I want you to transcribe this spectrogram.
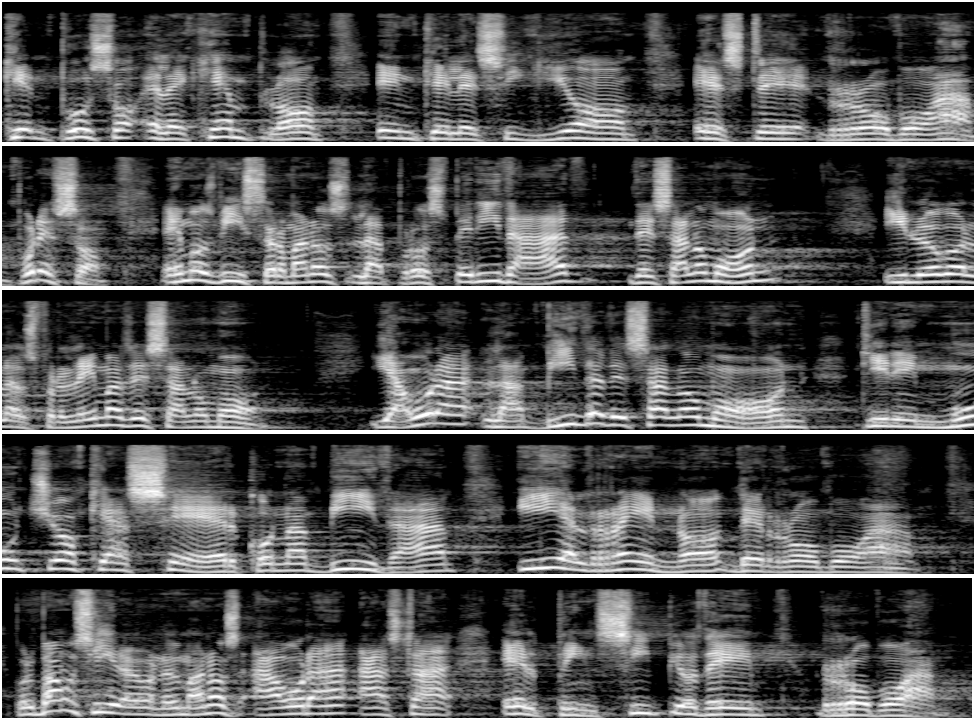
quien puso el ejemplo en que le siguió este Roboam. Por eso hemos visto, hermanos, la prosperidad de Salomón y luego los problemas de Salomón. Y ahora la vida de Salomón tiene mucho que hacer con la vida y el reino de Roboam. Pues vamos a ir, hermanos, ahora hasta el principio de Roboam.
